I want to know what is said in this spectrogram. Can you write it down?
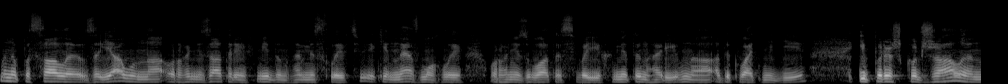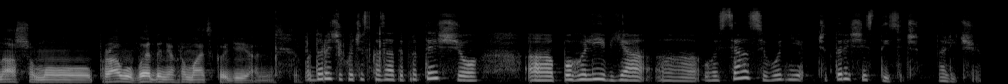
Ми написали заяву на організаторів мітингу мисливців, які не змогли організувати своїх мітингарів на адекватні дії, і перешкоджали нашому праву ведення громадської діяльності. До речі, хочу сказати про те, що поголів'я е, лося сьогодні 4-6 тисяч налічує.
